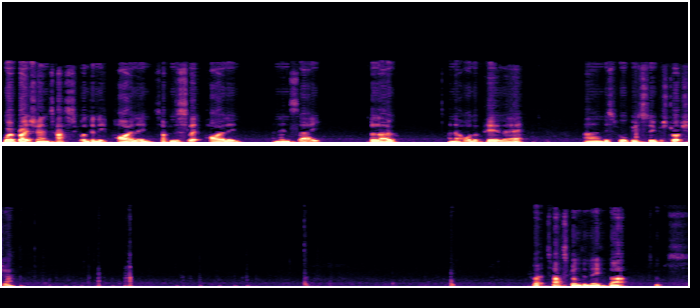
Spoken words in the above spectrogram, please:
work breakdown task underneath piling, so I can just select piling and then say below, and that will appear there. And this will be superstructure. Correct task underneath that. Oops.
